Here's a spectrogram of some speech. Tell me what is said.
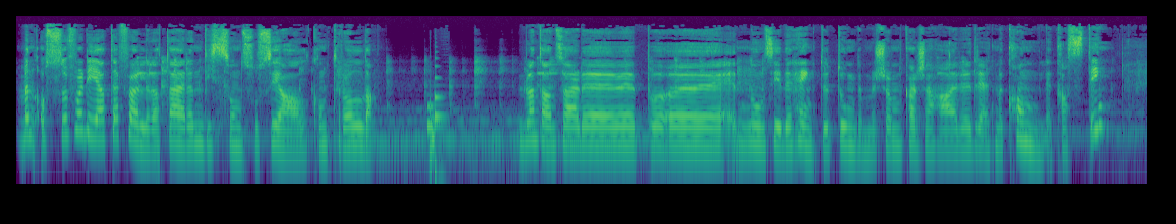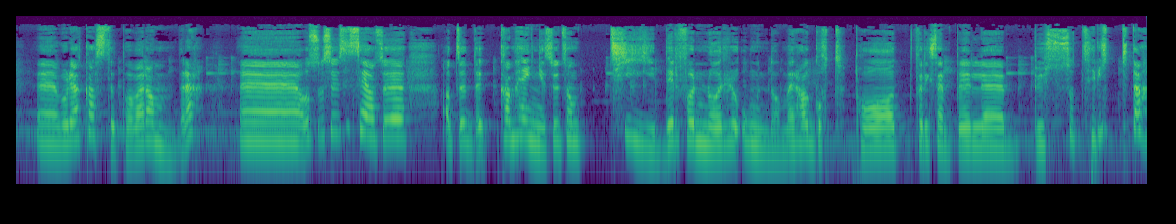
Men også fordi at jeg føler at det er en viss sånn sosial kontroll, da. Blant annet så er det på øh, noen sider hengt ut ungdommer som kanskje har drevet med konglekasting. Øh, hvor de har kastet på hverandre. Øh, og så ser jeg også at det kan henges ut sånn tider for når ungdommer har gått på f.eks. Eh, buss og trikk da,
